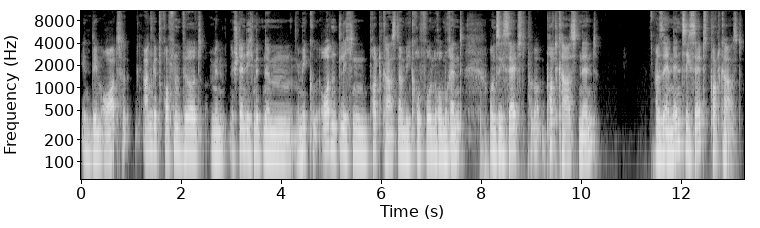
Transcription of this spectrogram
in dem Ort angetroffen wird, mit, ständig mit einem Mik ordentlichen Podcaster-Mikrofon rumrennt und sich selbst Podcast nennt. Also er nennt sich selbst Podcast,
